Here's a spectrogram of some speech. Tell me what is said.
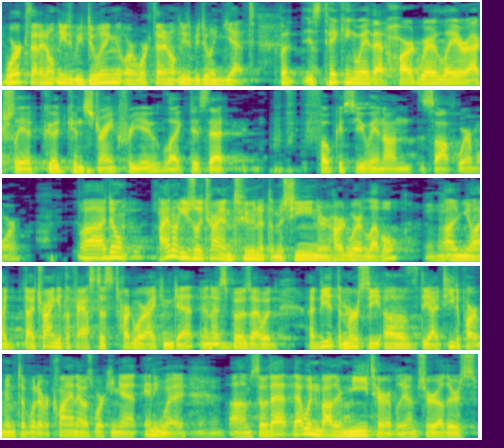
work that I don't need to be doing, or work that I don't need to be doing yet. But is taking away that hardware layer actually a good constraint for you? Like, does that f- focus you in on the software more? Uh, I don't. I don't usually try and tune at the machine or hardware level. Uh, you know, I, I try and get the fastest hardware I can get, and I suppose I would. I'd be at the mercy of the IT department of whatever client I was working at anyway. Um, so that that wouldn't bother me terribly. I'm sure others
